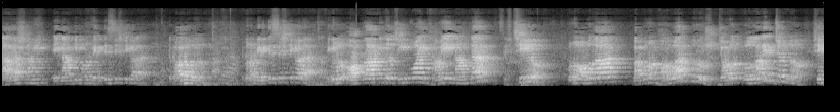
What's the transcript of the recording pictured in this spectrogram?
রাধা স্বামী এই নাম কি কোনো ব্যক্তির সৃষ্টি করা? কথা বলুন। কোন ব্যক্তির সৃষ্টি করা? এগুলো অপ্রাকৃত চিন্ময় ধামে নামটা ছিল। কোন অবতার বা কোন ভগবান পুরুষ জগৎ কল্যাণের জন্য সেই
